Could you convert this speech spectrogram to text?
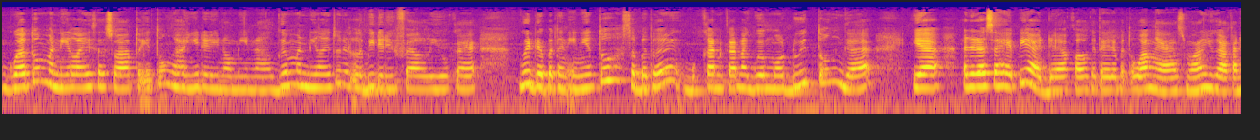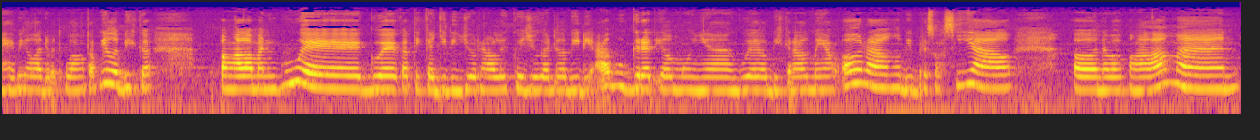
gue tuh menilai sesuatu itu nggak hanya dari nominal gue menilai itu lebih dari value. Kayak gue dapetin ini tuh sebetulnya bukan karena gue mau duit tuh enggak. Ya ada rasa happy ada kalau kita dapat uang ya semua orang juga akan happy kalau dapat uang. Tapi lebih ke pengalaman gue gue ketika jadi jurnalis gue juga lebih di upgrade ilmunya gue lebih kenal banyak orang lebih bersosial uh, nambah pengalaman.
